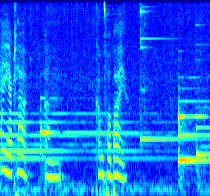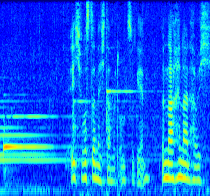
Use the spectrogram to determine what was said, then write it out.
Hey, ja klar. Ähm, komm vorbei. Ich wusste nicht, damit umzugehen. Im Nachhinein habe ich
